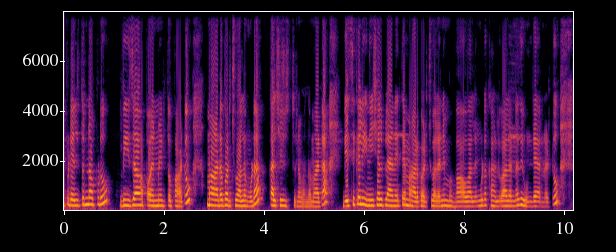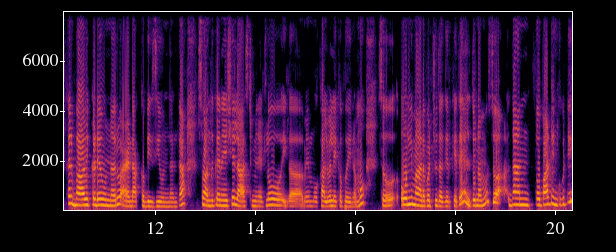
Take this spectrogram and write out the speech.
ఇప్పుడు వెళ్తున్నప్పుడు వీసా అపాయింట్మెంట్తో పాటు మా ఆడపడుచు వాళ్ళని కూడా కలిసి చూస్తున్నాం అన్నమాట. బేసికలీ ఇనీషియల్ ప్లాన్ అయితే మా ఆడపడుచు వాళ్ళని మా బావ వాళ్ళని కూడా కలవాలన్నది ఉండే అన్నట్టు. కానీ బావ ఇక్కడే ఉన్నారు అండ్ అక్క బిజీ ఉందంట. సో అందుకనేసి లాస్ట్ మినిట్లో ఇక మేము కలవలేకపోయినాము. సో ఓన్లీ మా ఆడపడుచు దగ్గరికి అయితే వెళ్తున్నాము. సో దాంతో పాటు ఇంకొకటి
